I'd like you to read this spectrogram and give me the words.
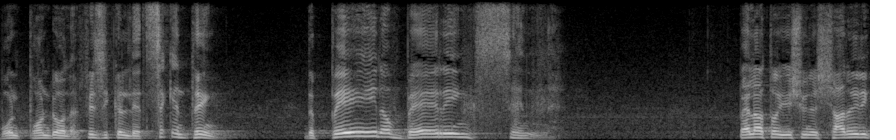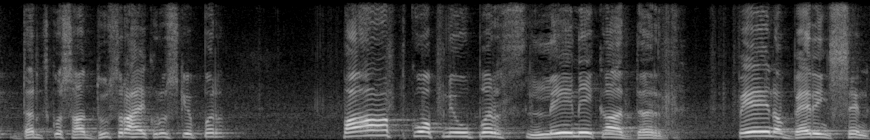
Won't ponder on the physical death. Second thing, the pain of bearing sin. पहला तो यीशु ने शारीरिक दर्द को साथ दूसरा है क्रूस के ऊपर पाप को अपने ऊपर लेने का दर्द pain of bearing sin,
